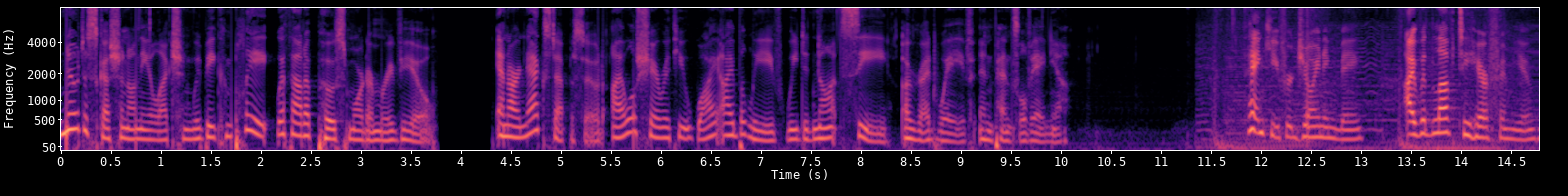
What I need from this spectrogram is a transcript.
No discussion on the election would be complete without a postmortem review. In our next episode, I will share with you why I believe we did not see a red wave in Pennsylvania. Thank you for joining me. I would love to hear from you.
